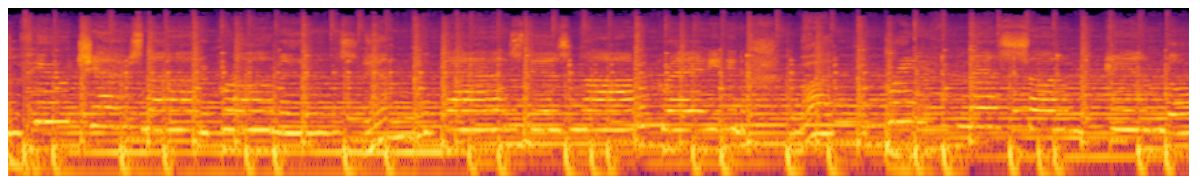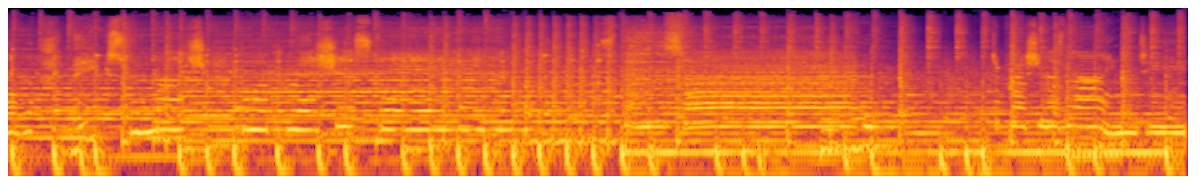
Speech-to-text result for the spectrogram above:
The future's not a promise, past is not a grade, but the briefness of the candle makes for much more precious days. Spencer, depression is lying to you.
